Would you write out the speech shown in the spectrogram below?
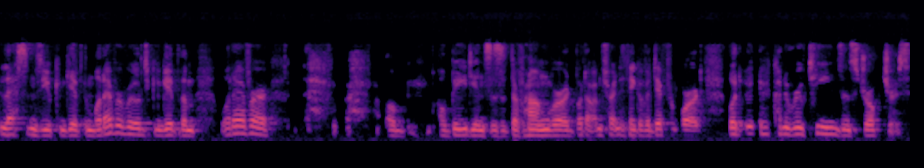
lessons you can give them, whatever rules you can give them, whatever obedience is the wrong word, but I'm trying to think of a different word, but uh, kind of routines and structures.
